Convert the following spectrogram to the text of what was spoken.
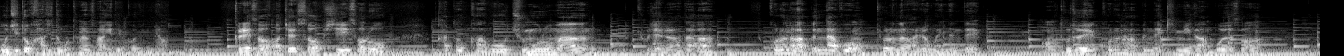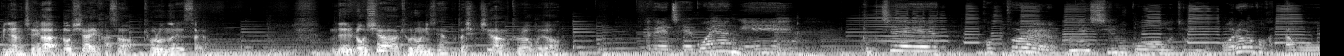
오지도 가지도 못하는 상황이 됐거든요. 그래서 어쩔 수 없이 서로 카톡하고 줌으로만 교제를 하다가 코로나가 끝나고 결혼을 하려고 했는데 어, 도저히 코로나가 끝낼 기미가 안 보여서 그냥 제가 러시아에 가서 결혼을 했어요. 근데 러시아 결혼이 생각보다 쉽지가 않더라고요. 그래 제 고향에 국제 커플 혼인 신고 좀 어려울 것 같다고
